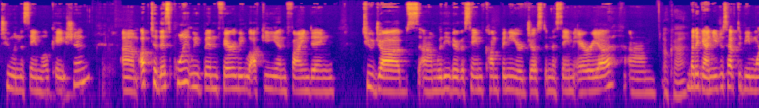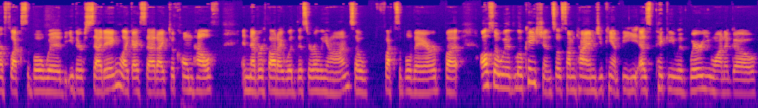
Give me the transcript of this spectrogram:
two in the same location. Um, up to this point, we've been fairly lucky in finding two jobs um, with either the same company or just in the same area. Um, okay. But again, you just have to be more flexible with either setting. Like I said, I took home health and never thought I would this early on. So flexible there, but also with location. So sometimes you can't be as picky with where you want to go.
